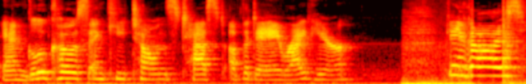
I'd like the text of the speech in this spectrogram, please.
and glucose and ketones test of the day right here. Okay, you guys,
